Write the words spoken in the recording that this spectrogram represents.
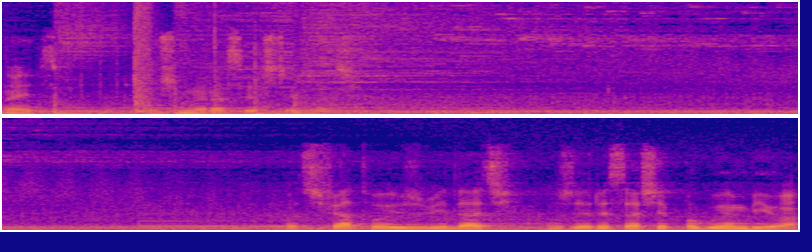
No musimy raz jeszcze grać. Pod światło już widać, że rysa się pogłębiła.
